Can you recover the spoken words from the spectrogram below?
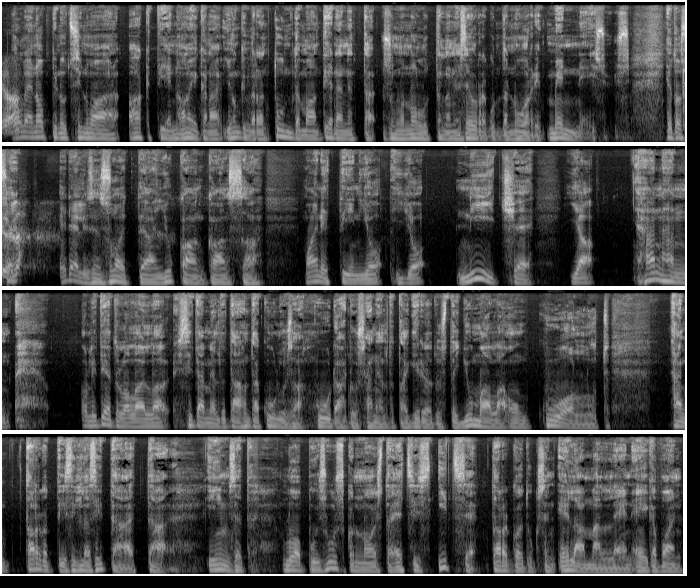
Joo. olen oppinut sinua aktien aikana jonkin verran tuntemaan. Tiedän, että sulla on ollut tällainen seurakuntanuori menneisyys. Ja tuossa edellisen soittajan Jukan kanssa mainittiin jo, jo Nietzsche ja hänhän oli tietyllä lailla sitä mieltä, tämä on tämä kuuluisa huudahdus häneltä tai kirjoitus, että Jumala on kuollut. Hän tarkoitti sillä sitä, että ihmiset luopuisi uskonnoista, etsis itse tarkoituksen elämälleen, eikä vain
